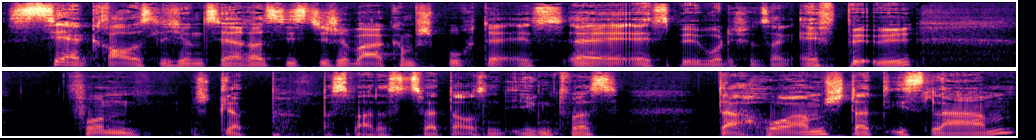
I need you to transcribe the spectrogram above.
sehr grausliche und sehr rassistische Wahlkampfspruch der S, äh, SPÖ, wollte ich schon sagen, FPÖ von, ich glaube, was war das, 2000 irgendwas, Dahorm statt Islam,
